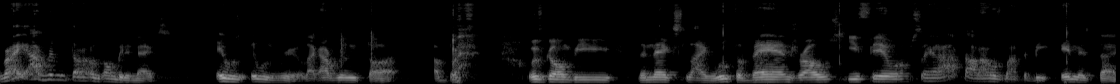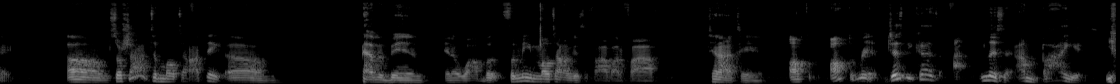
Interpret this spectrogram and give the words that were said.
Right? I really thought I was gonna be the next. It was it was real. Like I really thought a was gonna be the next like Luther Vandross. You feel what I'm saying? I thought I was about to be in this thing. Um, so shout out to Motown. I think um, haven't been in a while, but for me, Motown gets a five out of five, 10 out of ten off the, off the rip. Just because, I, listen, I'm biased. You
